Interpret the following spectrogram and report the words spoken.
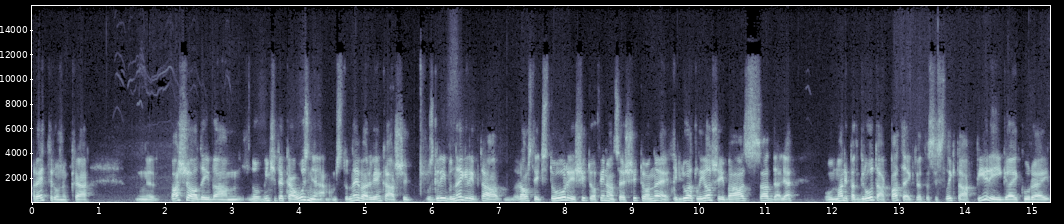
pretruna, ka mm, pašvaldībām nu, viņš ir kā uzņēmums. Tu nevari vienkārši uz gribu, negribu tā raustīt stūrī, šito finansēt, šito nē. Ir ļoti liela šī bāzes sadaļa. Un man ir pat grūtāk pateikt, jo tas ir sliktāk pierīgai, kurai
